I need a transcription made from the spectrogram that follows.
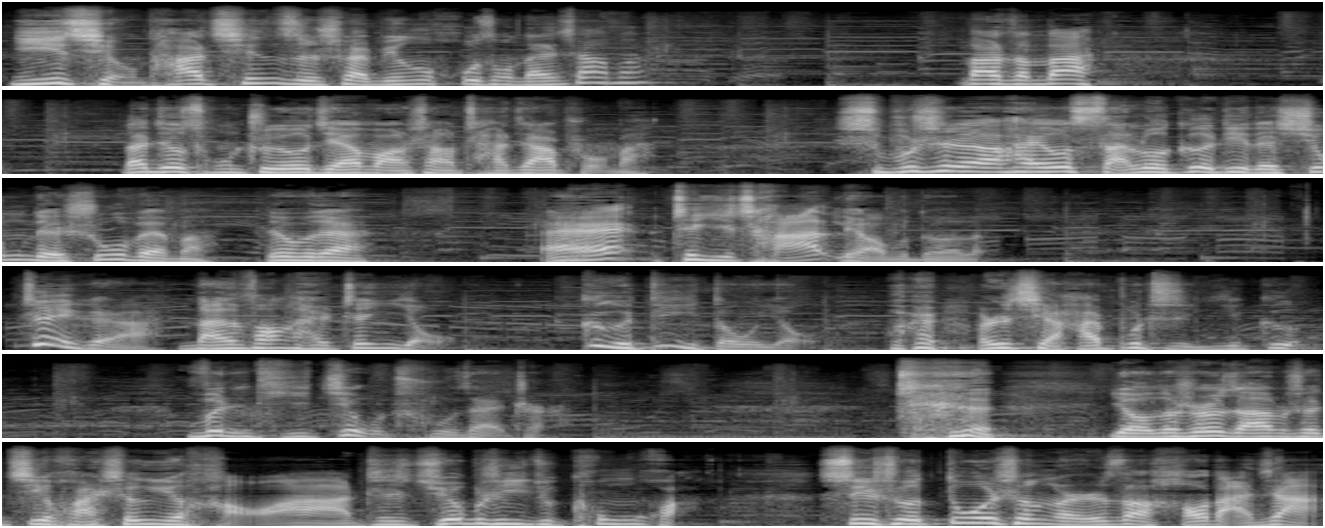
你请他亲自率兵护送南下吗？那怎么办？那就从朱由检往上查家谱嘛。是不是还有散落各地的兄弟叔辈嘛？对不对？哎，这一查了不得了，这个呀，南方还真有，各地都有，而且还不止一个。问题就出在这儿，这有的时候咱们说计划生育好啊，这绝不是一句空话。虽说多生儿子好打架，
